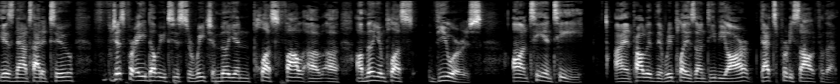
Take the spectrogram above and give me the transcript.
is now tied at two, just for AEW to to reach a million plus follow uh, uh, a million plus viewers on TNT and probably the replays on DVR, that's pretty solid for them.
